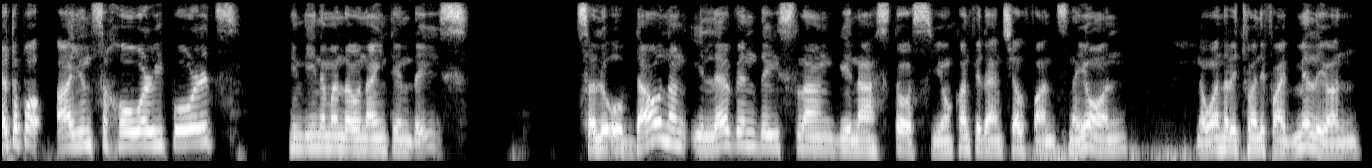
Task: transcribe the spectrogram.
Ito po, ayon sa COA reports, hindi naman daw 19 days. Sa loob daw ng 11 days lang ginastos yung confidential funds na yon na 125 million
